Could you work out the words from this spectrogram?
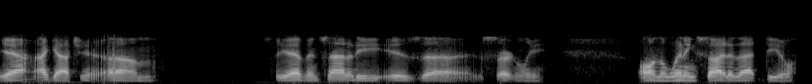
yeah, I got you. Um so yeah, Vince Sanity is uh certainly on the winning side of that deal.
